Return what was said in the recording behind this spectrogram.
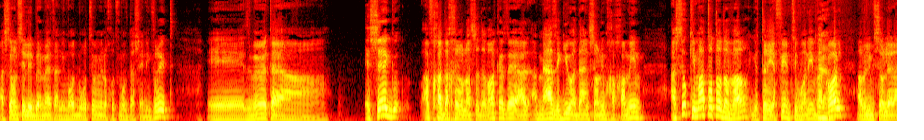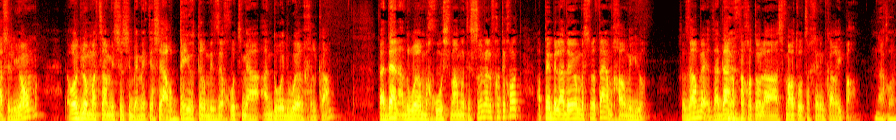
השעון שלי באמת, אני מאוד מרוצה ממנו, חוץ מהעובדה שאין עברית. אה, זה באמת היה הישג, אף אחד אחר לא עשה דבר כזה, מאז הגיעו עדיין שעונים חכמים. עשו כמעט אותו דבר, יותר יפים, צבעונים כן. והכל, אבל עם סוללה של יום. עוד לא מצא מישהו שבאמת יעשה הרבה יותר מזה, חוץ מהאנדרואיד וויר חלקם. ועדיין, אנדרואייר מכרו 720 אלף חתיכות, הפבל עד היום בשנתיים מכר מיליון. זה הרבה, זה עדיין כן. הופך אותו ל smart watch הכי נמכר אי פעם. נכון.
